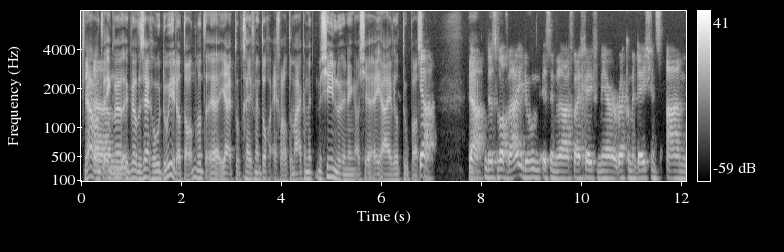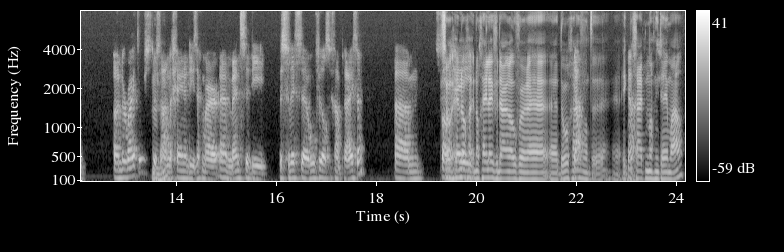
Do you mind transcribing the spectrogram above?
Ja, want ik, wil, ehm, ik wilde zeggen, hoe doe je dat dan? Want uh, jij hebt op een gegeven moment toch echt wel te maken met machine learning als je AI wilt toepassen. Ja, ja. dus wat wij doen is inderdaad, wij geven meer recommendations aan underwriters. Dus mhm. aan degene die, zeg maar, eh, mensen die beslissen hoeveel ze gaan prijzen. Um, Zo, en nog, nog heel even daarover uh, doorgaan, want uh, ik begrijp hem nog niet helemaal.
